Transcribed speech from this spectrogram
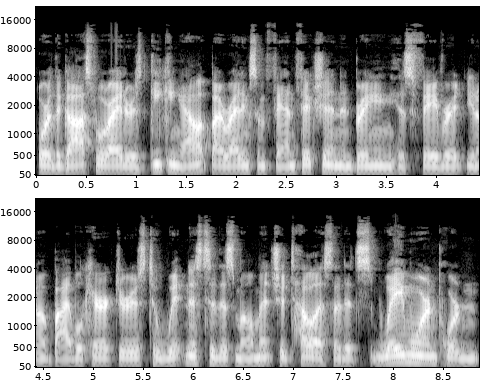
or the gospel writer is geeking out by writing some fan fiction and bringing his favorite, you know, Bible characters to witness to this moment should tell us that it's way more important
